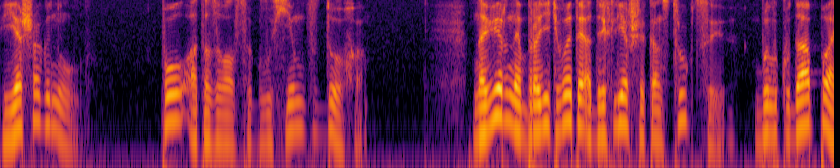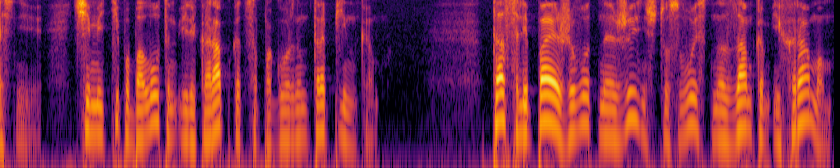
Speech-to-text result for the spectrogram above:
Я шагнул. Пол отозвался глухим вздохом. Наверное, бродить в этой одрехлевшей конструкции было куда опаснее, чем идти по болотам или карабкаться по горным тропинкам. Та слепая животная жизнь, что свойственна замкам и храмам,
